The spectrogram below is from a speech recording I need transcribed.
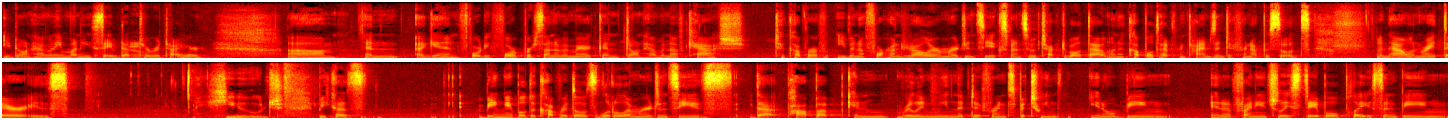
you don't have any money saved up yeah. to retire. Um, and again, 44% of Americans don't have enough cash to cover even a $400 emergency expense. We've talked about that one a couple different times in different episodes. And that one right there is huge because being able to cover those little emergencies that pop up can really mean the difference between, you know, being in a financially stable place and being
